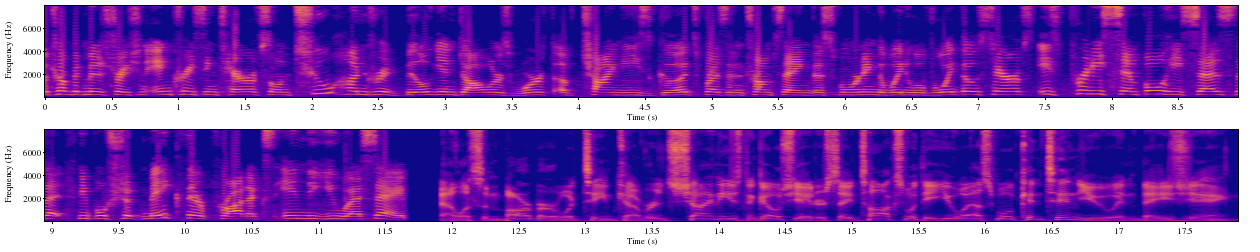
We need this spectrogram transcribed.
The Trump administration increasing tariffs on $200 billion worth of Chinese goods. President Trump saying this morning the way to avoid those tariffs is pretty simple. He says that people should make their products in the USA. Allison Barber with team coverage. Chinese negotiators say talks with the U.S. will continue in Beijing.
